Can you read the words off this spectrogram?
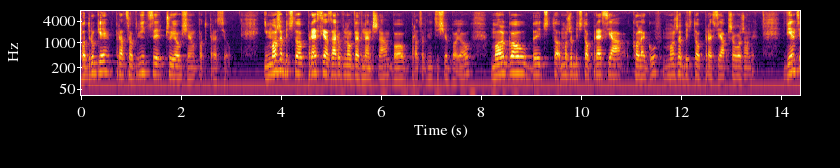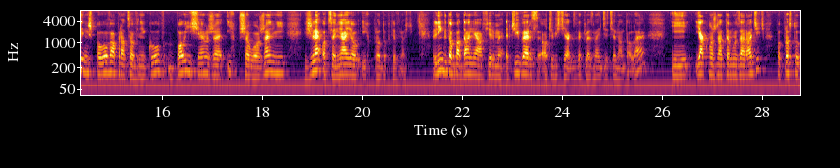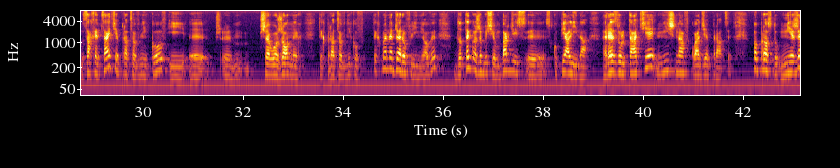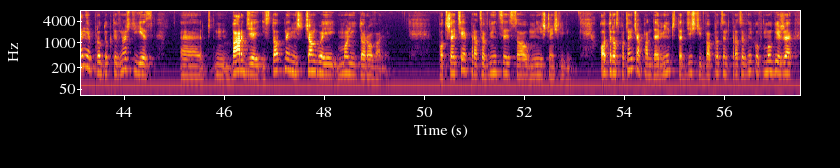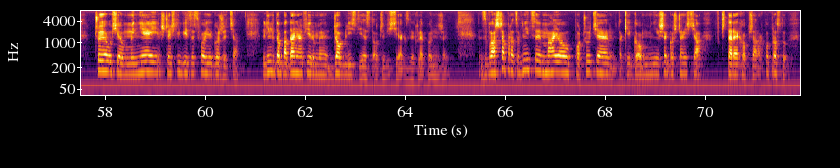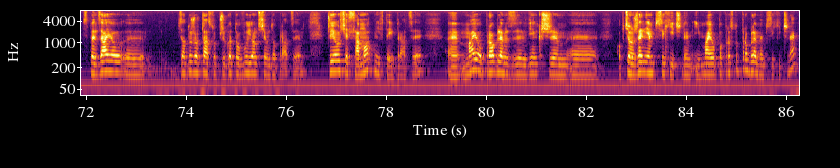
Po drugie, pracownicy czują się pod presją. I może być to presja zarówno wewnętrzna, bo pracownicy się boją, mogą być to, może być to presja kolegów, może być to presja przełożonych. Więcej niż połowa pracowników boi się, że ich przełożeni źle oceniają ich produktywność. Link do badania firmy Achievers oczywiście jak zwykle znajdziecie na dole. I jak można temu zaradzić? Po prostu zachęcajcie pracowników i y, przełożonych tych pracowników, tych menedżerów liniowych do tego, żeby się bardziej y, skupiali na rezultacie niż na wkładzie pracy. Po prostu mierzenie produktywności jest e, bardziej istotne niż ciągłe jej monitorowanie. Po trzecie, pracownicy są mniej szczęśliwi. Od rozpoczęcia pandemii 42% pracowników mówi, że czują się mniej szczęśliwi ze swojego życia. Link do badania firmy Joblist jest oczywiście jak zwykle poniżej. Zwłaszcza pracownicy mają poczucie takiego mniejszego szczęścia w czterech obszarach. Po prostu spędzają y, za dużo czasu przygotowując się do pracy, czują się samotni w tej pracy, y, mają problem z większym y, obciążeniem psychicznym i mają po prostu problemy psychiczne.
